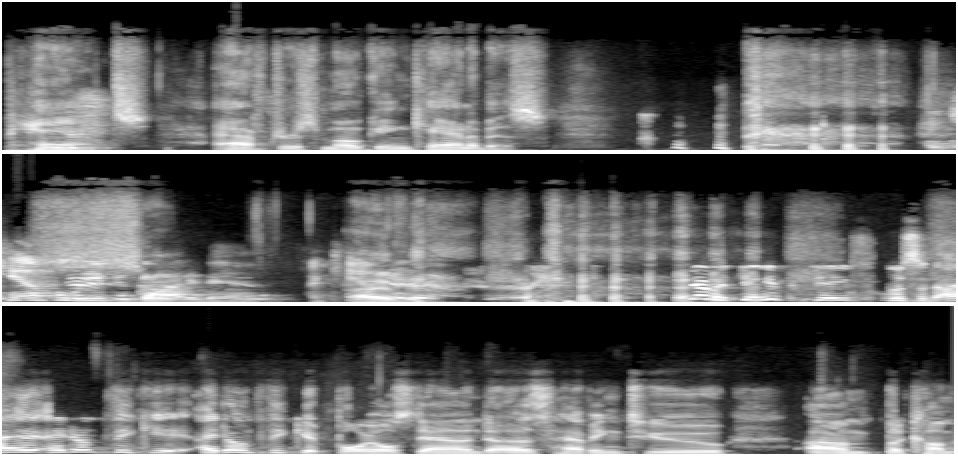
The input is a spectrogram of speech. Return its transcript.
pants after smoking cannabis. I can't believe you got it in. I can't. yeah, but Dave, Dave, listen. I, I don't think it. I don't think it boils down to us having to um, become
